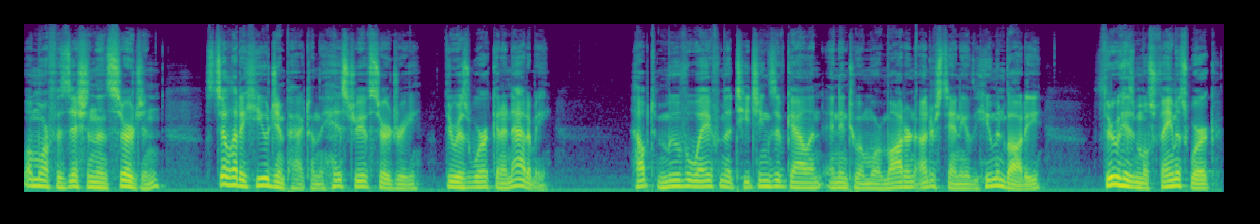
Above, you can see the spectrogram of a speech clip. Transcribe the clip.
while more physician than surgeon, still had a huge impact on the history of surgery through his work in anatomy, helped move away from the teachings of Galen and into a more modern understanding of the human body through his most famous work,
